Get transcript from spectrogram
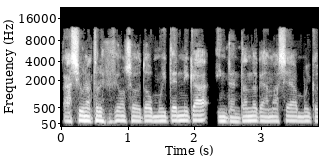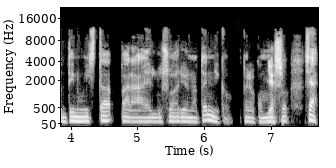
ha sido una actualización sobre todo muy técnica, intentando que además sea muy continuista para el usuario no técnico, pero Yes. mucho, o sea,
